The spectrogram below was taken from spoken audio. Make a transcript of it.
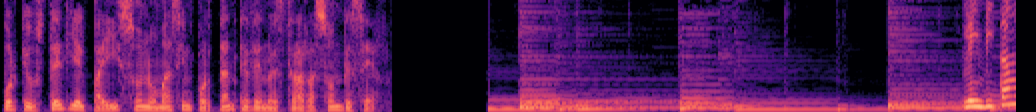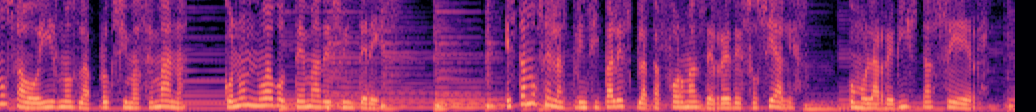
porque usted y el país son lo más importante de nuestra razón de ser. Le invitamos a oírnos la próxima semana, con un nuevo tema de su interés. Estamos en las principales plataformas de redes sociales, como la revista CR.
